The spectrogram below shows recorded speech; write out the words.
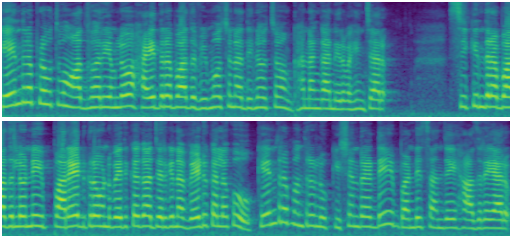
కేంద్ర ప్రభుత్వం ఆధ్వర్యంలో హైదరాబాద్ విమోచన దినోత్సవం ఘనంగా నిర్వహించారు. సికింద్రాబాద్లోని పరేడ్ గ్రౌండ్ వేదికగా జరిగిన వేడుకలకు కేంద్ర మంత్రులు కిషన్ రెడ్డి బండి సంజయ్ హాజరయ్యారు.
